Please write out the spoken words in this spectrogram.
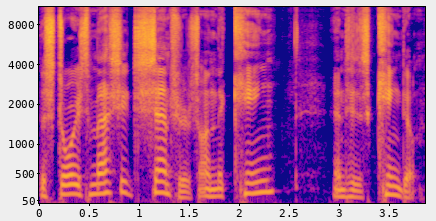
The story's message centers on the King and his kingdom.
